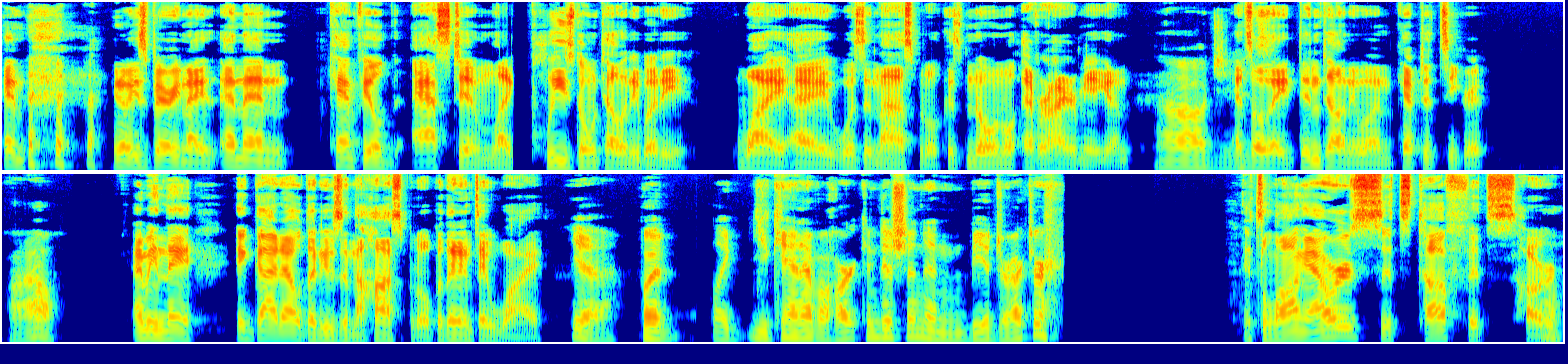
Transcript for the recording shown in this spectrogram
and you know he's very nice. And then Camfield asked him like, please don't tell anybody why I was in the hospital because no one will ever hire me again. oh geez. And so they didn't tell anyone, kept it secret. Wow. I mean, they it got out that he was in the hospital, but they didn't say why. Yeah, but like you can't have a heart condition and be a director. It's long hours. It's tough. It's hard. Oh,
